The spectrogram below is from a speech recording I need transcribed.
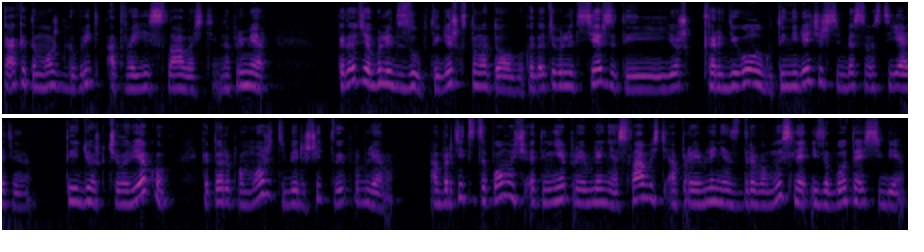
как это может говорить о твоей слабости? Например, когда у тебя болит зуб, ты идешь к стоматологу. Когда у тебя болит сердце, ты идешь к кардиологу. Ты не лечишь себя самостоятельно. Ты идешь к человеку, который поможет тебе решить твои проблемы. Обратиться за помощью – это не проявление слабости, а проявление здравомыслия и заботы о себе.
